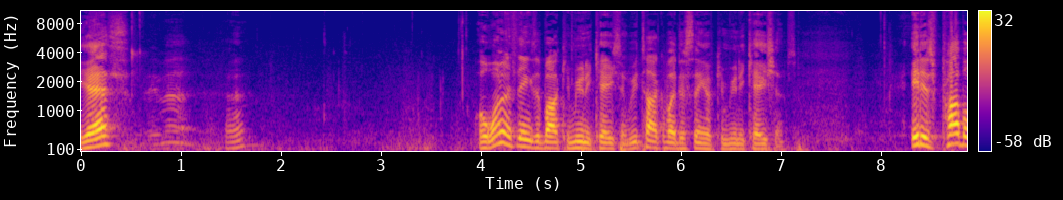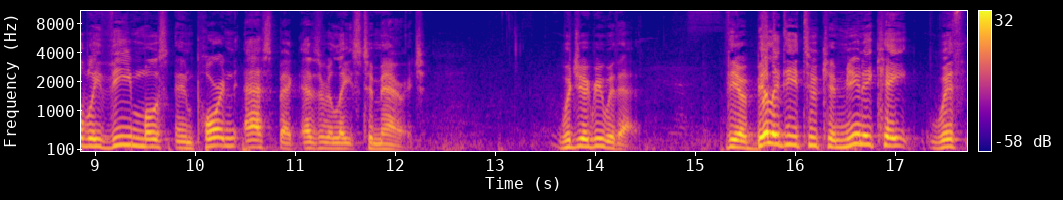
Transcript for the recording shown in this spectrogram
Yes? Amen. Well, one of the things about communication, we talk about this thing of communications. It is probably the most important aspect as it relates to marriage. Would you agree with that? The ability to communicate with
